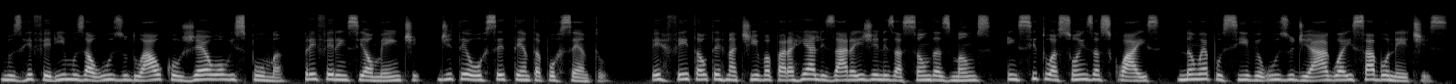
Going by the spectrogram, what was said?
nos referimos ao uso do álcool gel ou espuma, preferencialmente de teor 70% perfeita alternativa para realizar a higienização das mãos, em situações as quais não é possível o uso de água e sabonetes.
